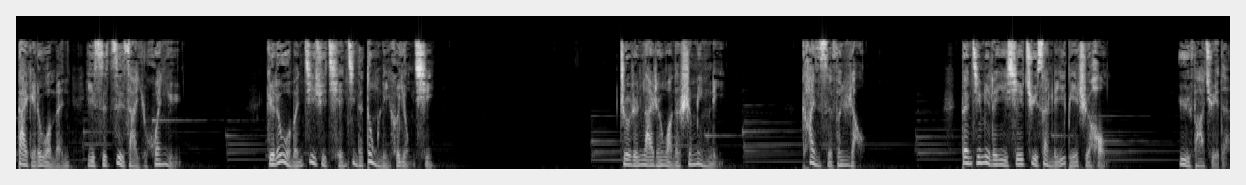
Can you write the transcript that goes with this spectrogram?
带给了我们一丝自在与欢愉，给了我们继续前进的动力和勇气。这人来人往的生命里，看似纷扰，但经历了一些聚散离别之后，愈发觉得，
